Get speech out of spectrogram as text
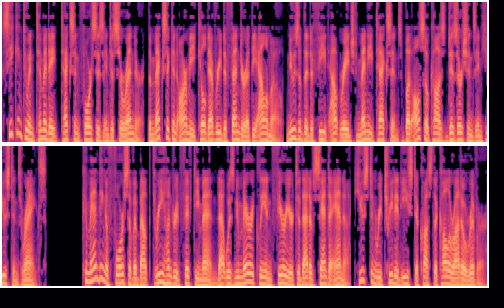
Seeking to intimidate Texan forces into surrender, the Mexican army killed every defender at the Alamo. News of the defeat outraged many Texans but also caused desertions in Houston's ranks. Commanding a force of about 350 men that was numerically inferior to that of Santa Anna, Houston retreated east across the Colorado River.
